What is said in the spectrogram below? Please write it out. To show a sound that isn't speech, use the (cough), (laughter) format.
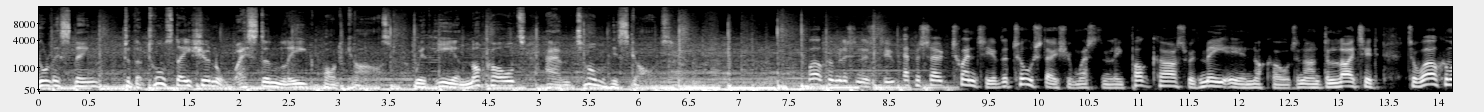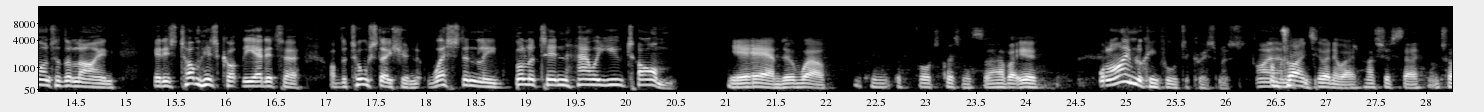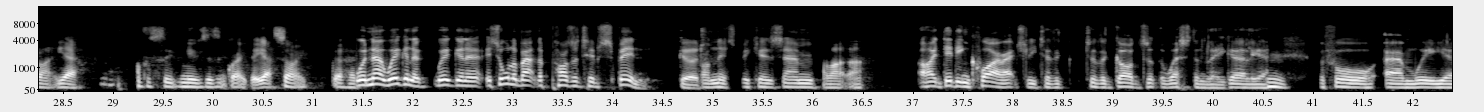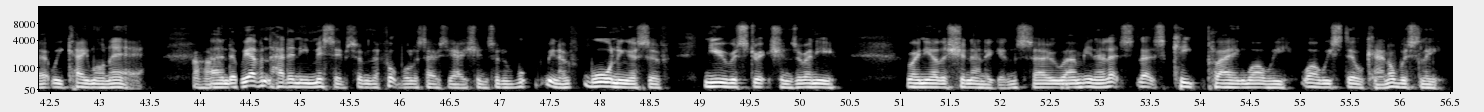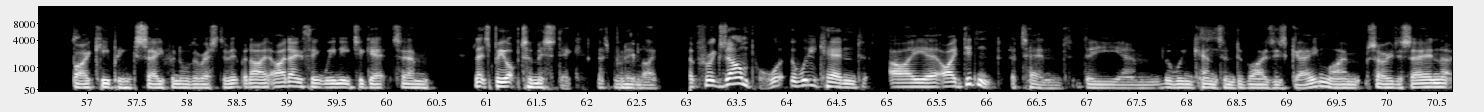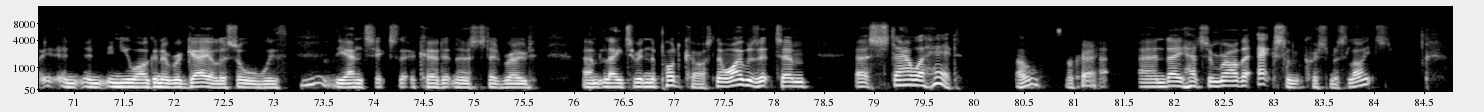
You're listening to the Toolstation Western League podcast with Ian Knockolds and Tom Hiscott. Welcome, listeners, to episode 20 of the Toolstation Western League podcast with me, Ian Knockolds, and I'm delighted to welcome onto the line. It is Tom Hiscott, the editor of the Toolstation Western League Bulletin. How are you, Tom? Yeah, I'm doing well. Looking, looking forward to Christmas. So, how about you? Well, I'm looking forward to Christmas. I I'm trying to anyway. I should say I'm trying. Yeah, obviously news isn't great, but yeah. Sorry, go ahead. Well, no, we're gonna we're gonna. It's all about the positive spin Good. on this because um, I like that. I did inquire actually to the to the gods at the Western League earlier Hmm. before um, we uh, we came on air, Uh-huh. and uh, we haven't had any missives from the Football Association, sort of you know warning us of new restrictions or any or any other shenanigans. So um, you know let's let's keep playing while we while we still can. Obviously by keeping safe and all the rest of it, but I I don't think we need to get. Um, let's be optimistic. Let's put it Mm. like. For example, at the weekend, I uh, I didn't attend the um, the Wincanton Devizes game. I'm sorry to say, and and, and you are going to regale us all with Mm. the antics that occurred at Nurstead Road um, later in the podcast. Now, I was at um, uh, Stourhead, Oh, okay. and they had some rather excellent Christmas lights.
